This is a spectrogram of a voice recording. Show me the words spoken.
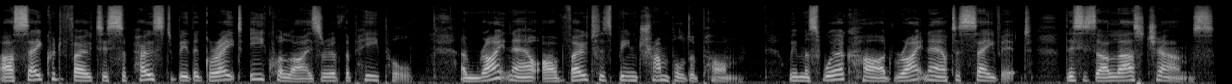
Our sacred vote is supposed to be the great equalizer of the people, and right now our vote has been trampled upon. We must work hard right now to save it. This is our last chance.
